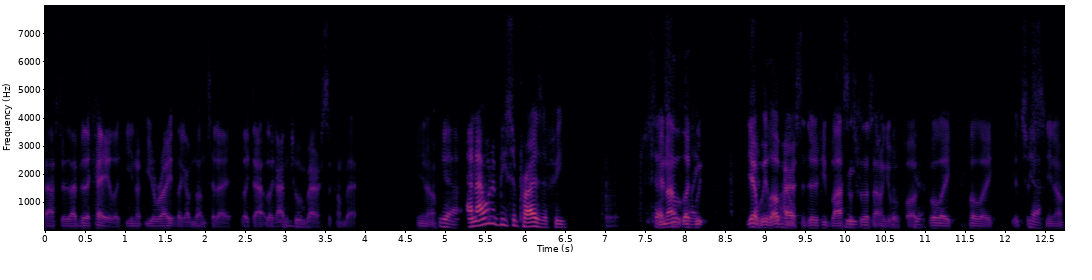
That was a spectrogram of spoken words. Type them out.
after. that. I'd be like, hey, like you know, you're right. Like I'm done today. Like that. Like I'm too Mhm. embarrassed to come back. You know. yeah. And I wouldn't be surprised if he said and I something like, we, yeah, we love Harrison, dude. If he blasts us for this, I don't give a fuck. yeah. But like, but like, it's Yeah. just you know.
